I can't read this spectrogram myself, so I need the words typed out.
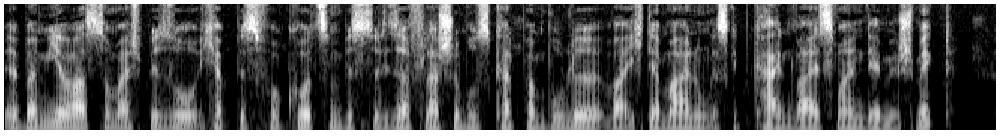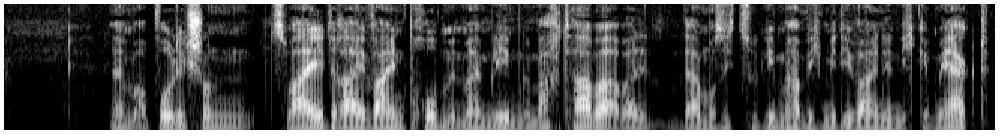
Äh, bei mir war es zum Beispiel so, ich habe bis vor kurzem, bis zu dieser Flasche Muscat Bambule, war ich der Meinung, es gibt keinen Weißwein, der mir schmeckt. Ähm, obwohl ich schon zwei, drei Weinproben in meinem Leben gemacht habe, aber da muss ich zugeben, habe ich mir die Weine nicht gemerkt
